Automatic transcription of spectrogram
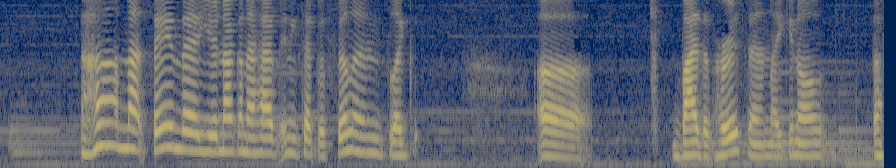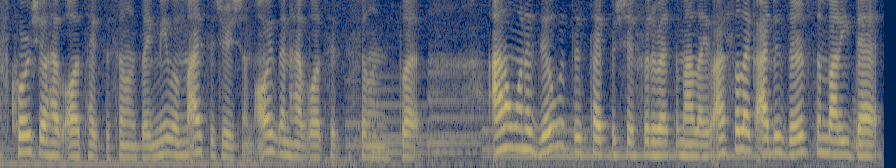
I'm not saying that you're not going to have any type of feelings like uh by the person, like, you know, of course you'll have all types of feelings. Like me with my situation, I'm always going to have all types of feelings, but I don't want to deal with this type of shit for the rest of my life. I feel like I deserve somebody that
